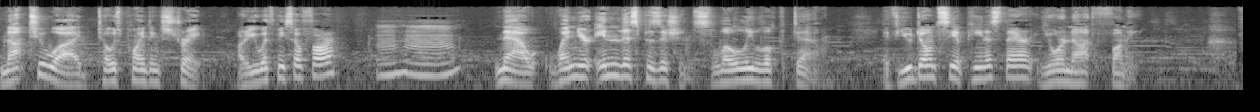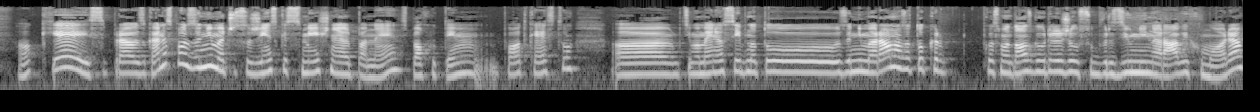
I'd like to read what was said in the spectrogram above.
not too wide, toes pointing straight. Are you with me so far? Mm-hmm. Now, when you're in this position, slowly look down. If you don't see a penis there, you're not funny. Ok, se pravi, zakaj nas pa zanima, če so ženske smešne ali pa ne, sploh v tem podkastu. Uh, recimo, mene osebno to zanima ravno zato, ker, ko smo danes govorili že o subverzivni naravi humorja,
